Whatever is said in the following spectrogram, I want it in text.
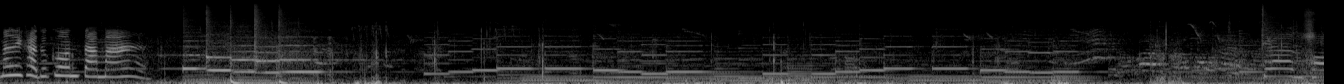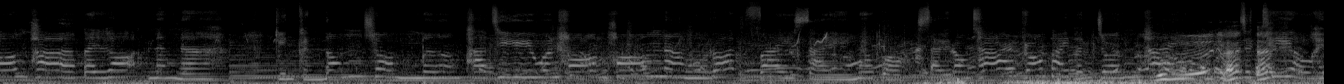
มาเลยค่ะทุกคนตามมา นานา กินขนมชมเมืองพาทีวันหอมหอมนั่งรถไฟใส่หมวกกอกใส่รองเท้าพร้อมไปผจญภัยจะเที่ยวให้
